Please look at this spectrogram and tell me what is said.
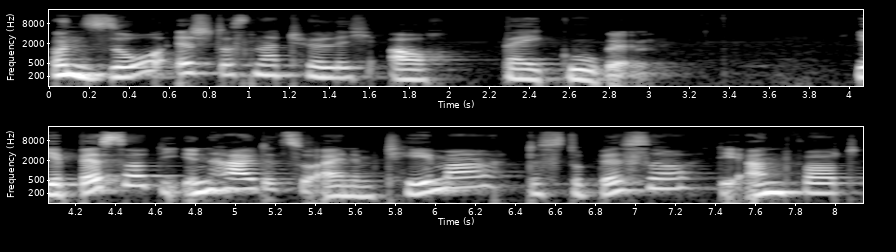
Und so ist es natürlich auch bei Google. Je besser die Inhalte zu einem Thema, desto besser die Antwort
